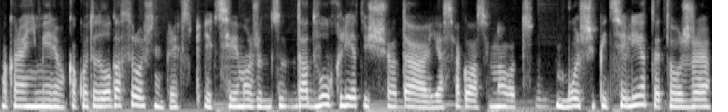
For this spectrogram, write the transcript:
по крайней мере, в какой-то долгосрочной перспективе. Может, до двух лет еще, да, я согласна но вот больше пяти лет это уже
